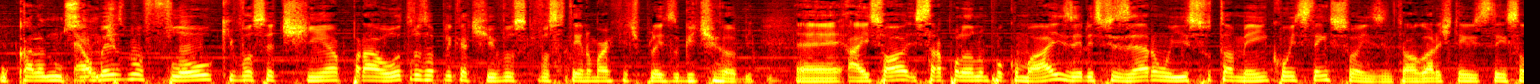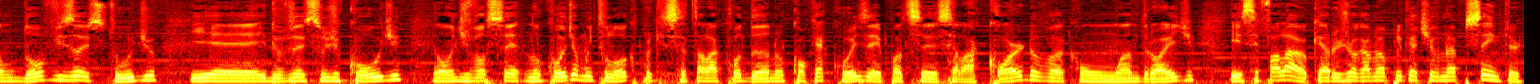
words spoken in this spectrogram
O cara não é sabe. o mesmo flow que você tinha para outros aplicativos que você tem no marketplace do GitHub. É, aí só extrapolando um pouco mais, eles fizeram isso também com extensões. Então agora a gente tem a extensão do Visual Studio e, é, e do Visual Studio Code, onde você no Code é muito louco porque você tá lá codando qualquer coisa, aí pode ser, sei lá, Cordova com Android, e aí você fala, ah, eu quero jogar meu aplicativo no App Center.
